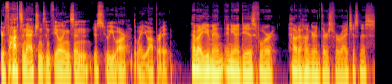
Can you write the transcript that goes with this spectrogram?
your thoughts and actions and feelings and just who you are, the way you operate. How about you, man? Any ideas for how to hunger and thirst for righteousness?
